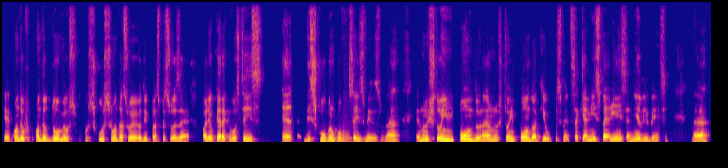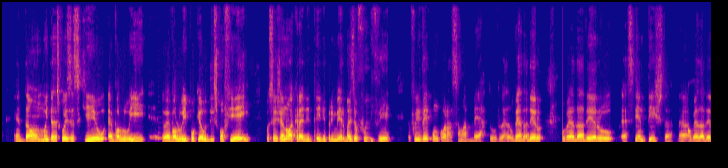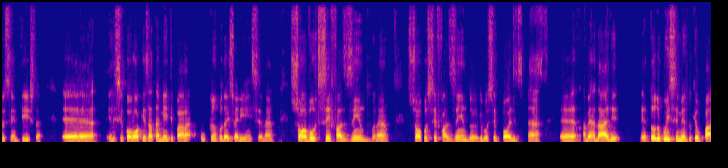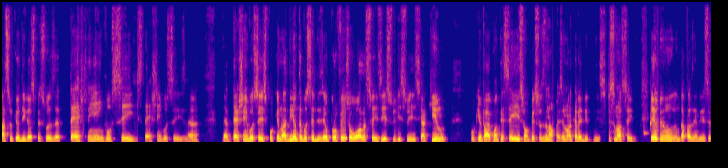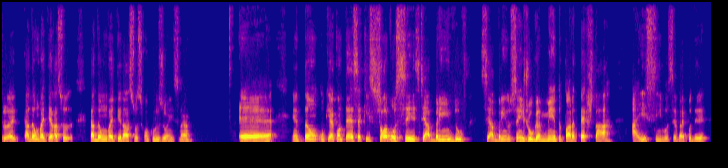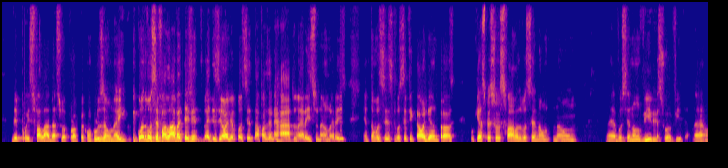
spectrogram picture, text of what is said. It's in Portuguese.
é, quando, eu, quando eu dou meus, meus cursos, uma das coisas que eu digo para as pessoas é, olha, eu quero que vocês é, descubram por vocês mesmos, né? Eu não estou impondo, né? Eu não estou impondo aqui o conhecimento. Isso aqui é a minha experiência, a minha vivência, né? Então, muitas coisas que eu evoluí, eu evoluí porque eu desconfiei, ou seja, eu não acreditei de primeiro, mas eu fui ver. Eu fui ver com o coração aberto. O verdadeiro, o verdadeiro é, cientista, né? o verdadeiro cientista, é, ele se coloca exatamente para o campo da experiência, né? Só você fazendo, né? Só você fazendo é que você pode, né? É, na verdade, é, todo o conhecimento que eu passo, o que eu digo às pessoas é testem em vocês, testem em vocês, né? É, testem em vocês, porque não adianta você dizer, o professor Wallace fez isso, isso, isso e aquilo, porque vai acontecer isso, uma pessoa diz, não, mas eu não acredito nisso, isso não aceito, ele não está fazendo isso, cada um vai tirar, sua, cada um vai tirar suas conclusões, né? É, então, o que acontece é que só você se abrindo, se abrindo sem julgamento para testar, aí sim você vai poder depois falar da sua própria conclusão, né? E, e quando você falar, vai ter gente que vai dizer, olha, você está fazendo errado, não era isso não, não era isso. Então, você, se você ficar olhando para o que as pessoas falam, você não, não, né, você não vive a sua vida, né?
